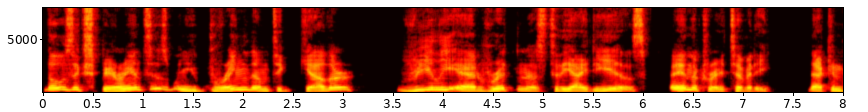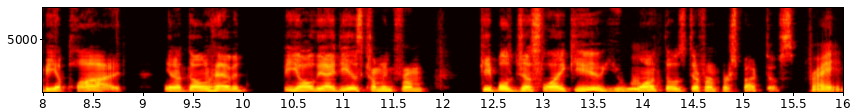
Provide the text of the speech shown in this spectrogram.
those experiences, when you bring them together, really add richness to the ideas and the creativity that can be applied. You know, don't have it be all the ideas coming from people just like you. You mm-hmm. want those different perspectives. Right.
